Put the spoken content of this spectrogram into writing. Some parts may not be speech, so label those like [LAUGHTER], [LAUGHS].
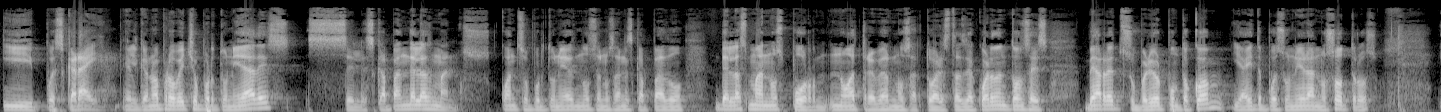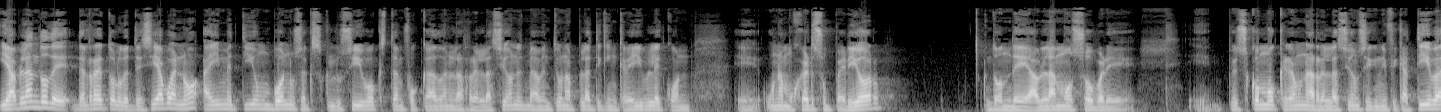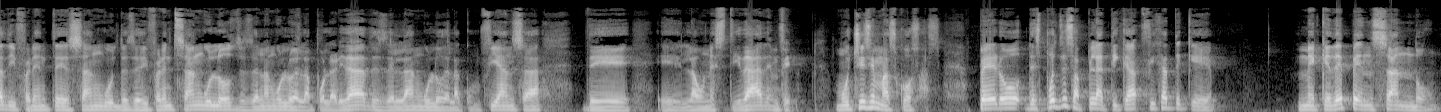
Y pues caray, el que no aprovecha oportunidades se le escapan de las manos. ¿Cuántas oportunidades no se nos han escapado de las manos por no atrevernos a actuar? ¿Estás de acuerdo? Entonces, ve a redsuperior.com y ahí te puedes unir a nosotros. Y hablando del reto, lo que te decía, bueno, ahí metí un bonus exclusivo que está enfocado en las relaciones. Me aventé una plática increíble con eh, una mujer superior, donde hablamos sobre pues cómo crear una relación significativa diferentes ángulos, desde diferentes ángulos, desde el ángulo de la polaridad, desde el ángulo de la confianza, de eh, la honestidad, en fin, muchísimas cosas. Pero después de esa plática, fíjate que me quedé pensando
